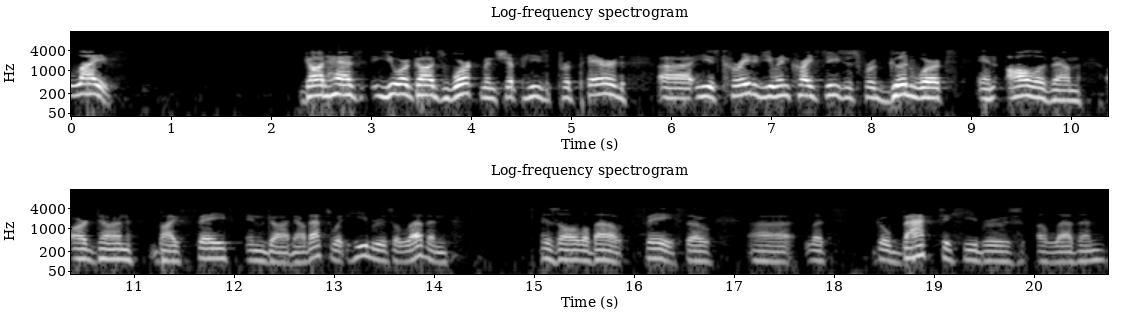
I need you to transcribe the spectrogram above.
life. God has, you are God's workmanship. He's prepared, uh, He has created you in Christ Jesus for good works, and all of them are done by faith in God. Now, that's what Hebrews 11 is all about faith. So uh, let's go back to Hebrews 11.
